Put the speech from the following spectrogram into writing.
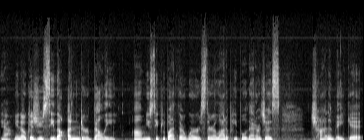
Yeah. you know, because you see the underbelly. Um, you see people at their worst. There are a lot of people that are just trying to make it,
